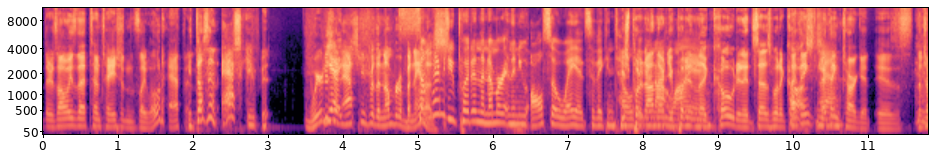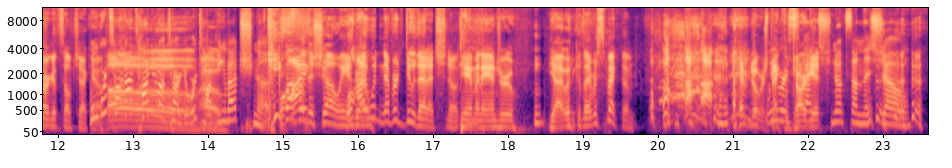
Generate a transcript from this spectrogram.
there's always that temptation. It's like, what would happen? It doesn't ask you. Where does Yeah, it ask you for the number of bananas? Sometimes you put in the number and then you also weigh it so they can tell. You just put that it on there and you not put in the code and it says what it costs. I costs. think I think Target is the Target self checkout. Well, we're ta- not talking about Target. We're Oh, talking oh. about Schnook. Keep Well, up I- with the show, Andrew. well, I would never do that at Schnook. Damn it, Andrew. Yeah, I would. because I respect them. I have no we respect for respect Target. Schnucks on this show.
